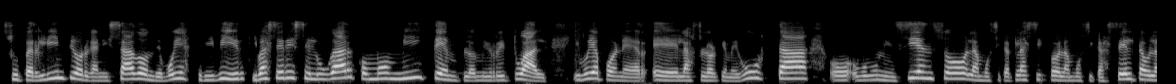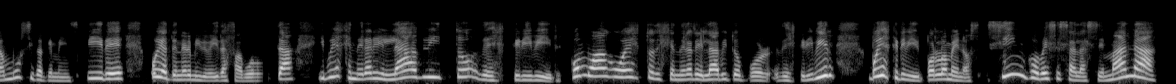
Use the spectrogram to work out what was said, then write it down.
súper limpio, organizado, donde voy a escribir y va a ser ese lugar como mi templo, mi ritual. Y voy a poner eh, la flor que me gusta, o, un incienso, la música clásica o la música celta o la música que me inspire. Voy a tener mi bebida favorita y voy a generar el hábito de escribir. ¿Cómo hago esto de generar el hábito por, de escribir? Voy a escribir por lo menos cinco veces a la semana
